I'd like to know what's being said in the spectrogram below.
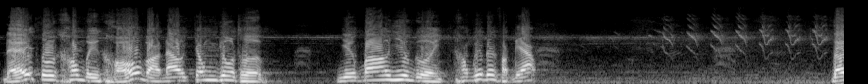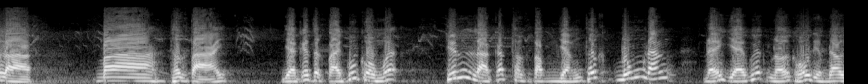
để tôi không bị khổ và đau trong vô thường như bao nhiêu người không biết đến Phật giáo. Đó là ba thực tại. Và cái thực tại cuối cùng á chính là cách thực tập nhận thức đúng đắn để giải quyết nỗi khổ niềm đau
